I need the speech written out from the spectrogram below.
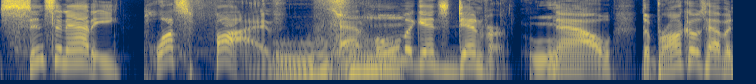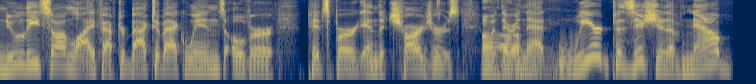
Cincinnati plus five at home against Denver. Now, the Broncos have a new lease on life after back to back wins over Pittsburgh and the Chargers, but they're in uh. that weird position of now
